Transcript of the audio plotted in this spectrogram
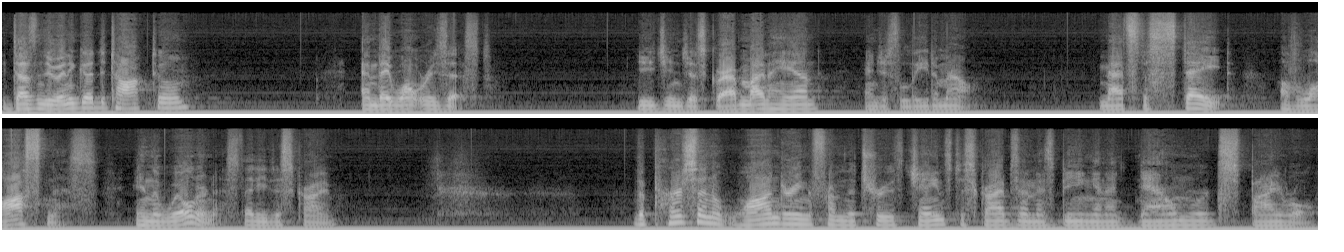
it, doesn't do any good to talk to them, and they won't resist. You can just grab them by the hand and just lead them out. And that's the state of lostness in the wilderness that he described. The person wandering from the truth, James describes them as being in a downward spiral.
